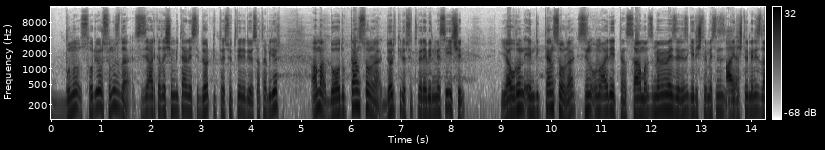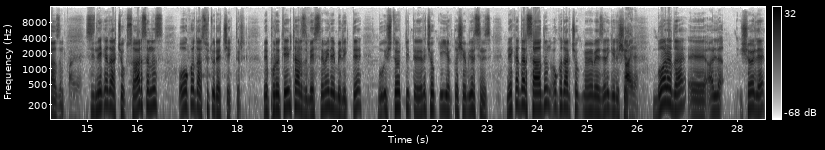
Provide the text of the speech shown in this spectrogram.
bunu soruyorsunuz da size arkadaşım bir tanesi 4 litre süt veriyor satabilir. Ama doğduktan sonra 4 kilo süt verebilmesi için yavrun emdikten sonra sizin onu ayrıyetten sağmanız, meme bezlerinizi geliştirmesiniz, Aynen. geliştirmeniz lazım. Aynen. Siz ne kadar çok sağarsanız o kadar süt üretecektir. Ve protein tarzı beslemeyle birlikte bu 3-4 litrelere çok iyi yaklaşabilirsiniz. Ne kadar sağdın o kadar çok meme bezleri gelişir. Aynen. Bu arada e, şöyle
